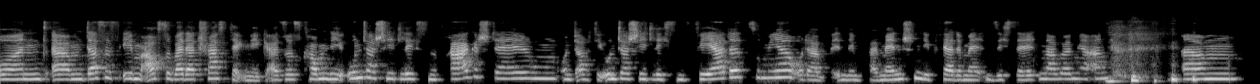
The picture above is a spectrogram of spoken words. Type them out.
Und ähm, das ist eben auch so bei der Trust-Technik. Also es kommen die unterschiedlichsten Fragestellungen und auch die unterschiedlichsten Pferde zu mir oder in dem Fall Menschen. Die Pferde melden sich seltener bei mir an. ähm,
